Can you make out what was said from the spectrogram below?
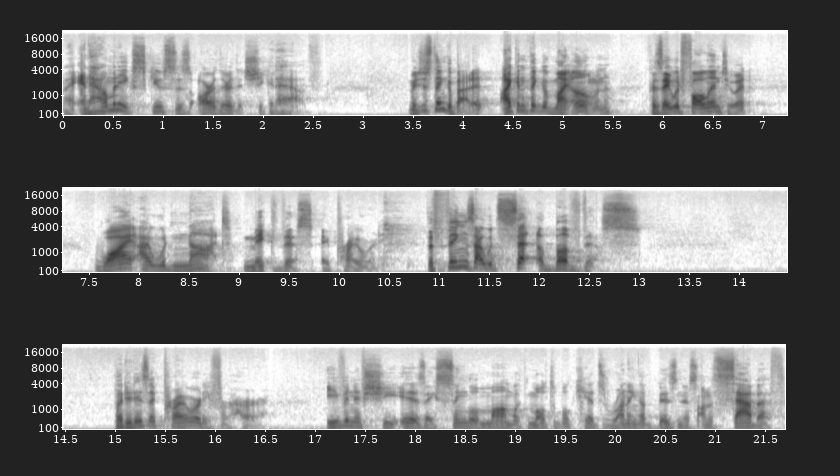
Right? And how many excuses are there that she could have? I mean, just think about it. I can think of my own, because they would fall into it, why I would not make this a priority. The things I would set above this. But it is a priority for her even if she is a single mom with multiple kids running a business on a Sabbath,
